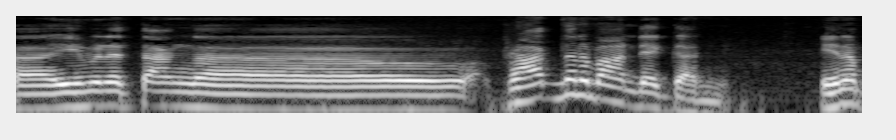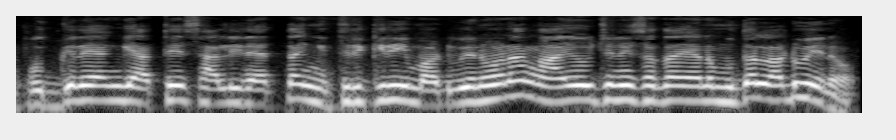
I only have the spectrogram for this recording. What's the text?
එහෙම නැත්නම් ප්‍රාග්ධන භාණ්ඩයක් ගන්න. එහෙනම් පුද්ගලයන්ගේ අතේ සල්ලි නැත්නම් ඉතිරි කිරීම අඩු වෙනවා නම් ආයෝජනයේ සඳහා යන මුදල් අඩු වෙනවා.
